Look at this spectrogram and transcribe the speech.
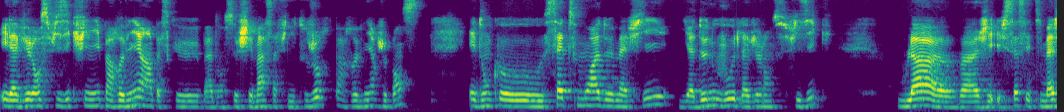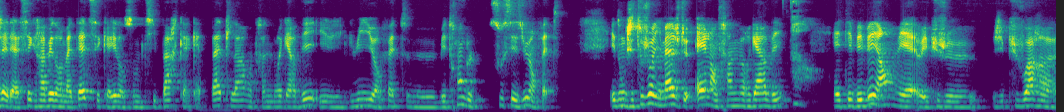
la violence physique finit par revenir, hein, parce que bah, dans ce schéma, ça finit toujours par revenir, je pense. Et donc, aux sept mois de ma fille, il y a de nouveau de la violence physique. Où là, euh, bah, ça, cette image, elle est assez gravée dans ma tête. C'est qu'elle est dans son petit parc à quatre pattes, là, en train de me regarder, et lui, en fait, m'étrangle sous ses yeux, en fait. Et donc j'ai toujours l'image de elle en train de me regarder. Oh. Elle était bébé, hein, mais et puis je j'ai pu voir euh,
